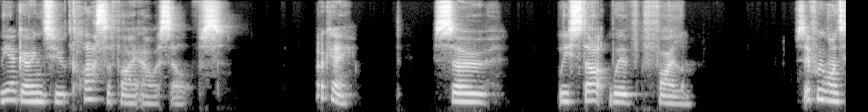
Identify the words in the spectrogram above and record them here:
we are going to classify ourselves. Okay, so we start with phylum. So if we want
